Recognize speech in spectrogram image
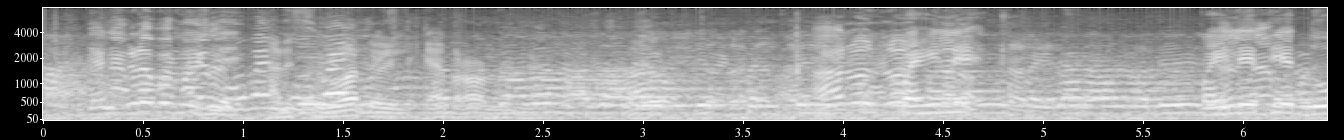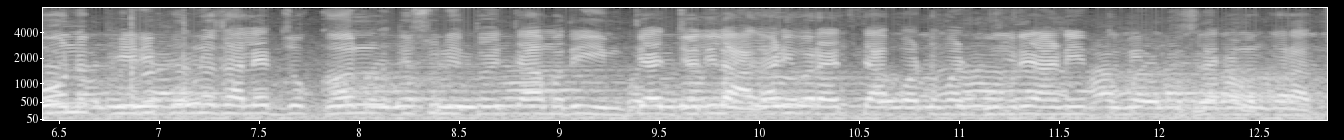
आणि सुरुवात होईल काय प्रॉब्लेम पहिले पहिले ते दोन फेरी पूर्ण झालेत जो कल दिसून येतोय त्यामध्ये इम्तियाज जलील आघाडीवर आहेत त्या पाठोपाठ बुमरे आणि तुम्ही तिसऱ्या क्रमांकावर आहात.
